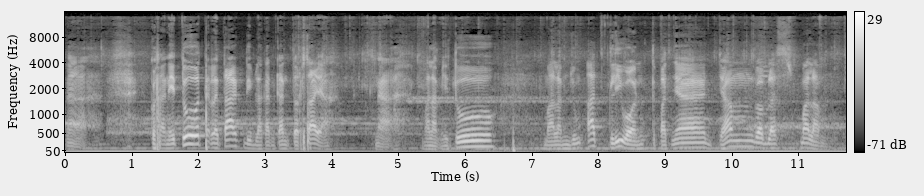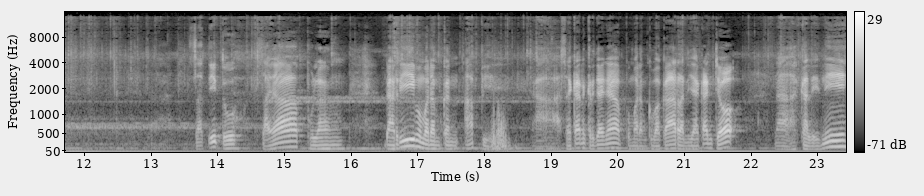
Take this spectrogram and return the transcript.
Nah, kosan itu terletak di belakang kantor saya. Nah, malam itu malam Jumat Kliwon, tepatnya jam 12 malam. Saat itu saya pulang dari memadamkan api. Nah, saya kan kerjanya pemadam kebakaran, ya kan, Cok? Nah, kali ini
